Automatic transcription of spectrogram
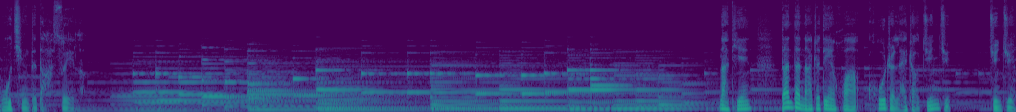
无情地打碎了。那天，丹丹拿着电话哭着来找君君：“君君，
